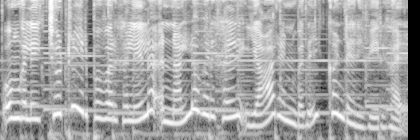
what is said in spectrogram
உங்களை சுற்றியிருப்பவர்களில் நல்லவர்கள் யார் என்பதை கண்டறிவீர்கள்.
